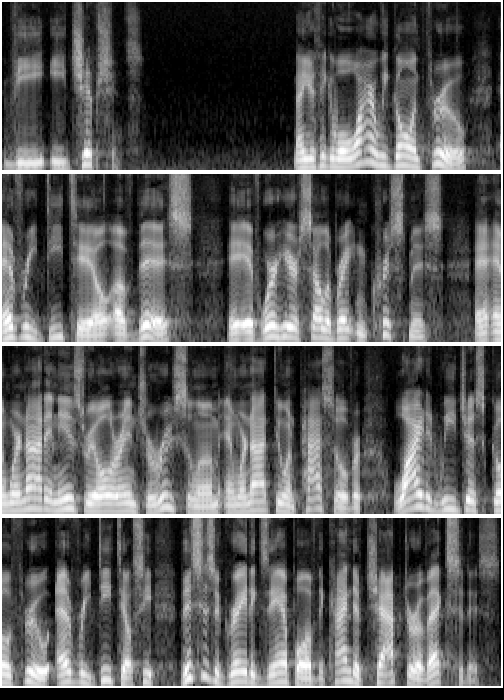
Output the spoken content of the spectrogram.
the Egyptians. Now you're thinking, well, why are we going through every detail of this if we're here celebrating Christmas and we're not in Israel or in Jerusalem and we're not doing Passover? Why did we just go through every detail? See, this is a great example of the kind of chapter of Exodus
